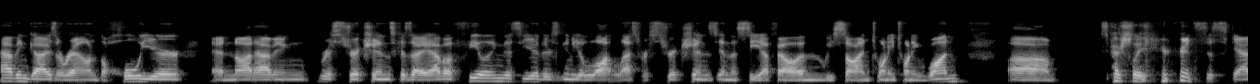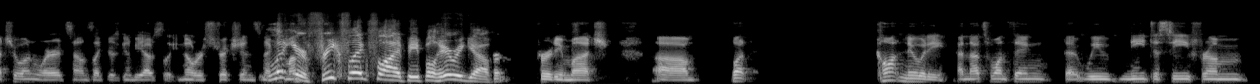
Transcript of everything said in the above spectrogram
having guys around the whole year and not having restrictions. Because I have a feeling this year there's going to be a lot less restrictions in the CFL than we saw in 2021. Um, especially here in Saskatchewan, where it sounds like there's going to be absolutely no restrictions next Let month your freak flag fly, people. Here we go. pretty much. Um, but continuity, and that's one thing that we need to see from.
